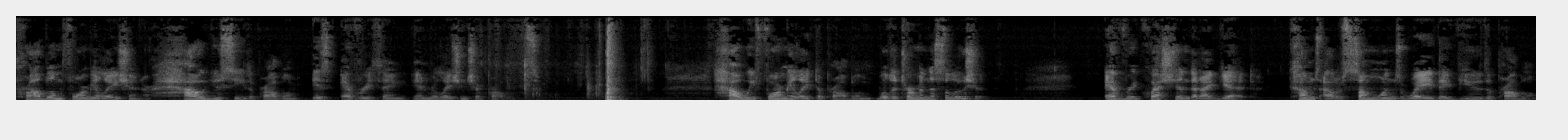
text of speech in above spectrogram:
problem formulation, or how you see the problem, is everything in relationship problems how we formulate the problem will determine the solution. Every question that I get comes out of someone's way they view the problem.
